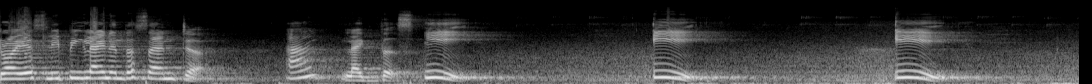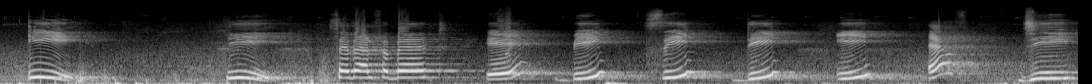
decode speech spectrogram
draw a sleeping line in the center and like this E E E E E say the alphabet A B C D E F G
